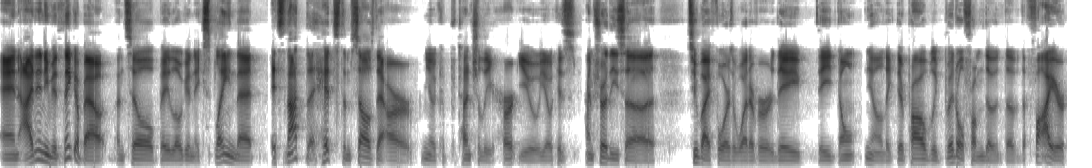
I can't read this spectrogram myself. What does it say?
and i didn't even think about until bey logan explained that it's not the hits themselves that are you know could potentially hurt you you know because i'm sure these uh two by fours or whatever they they don't you know like they're probably brittle from the the, the fire.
